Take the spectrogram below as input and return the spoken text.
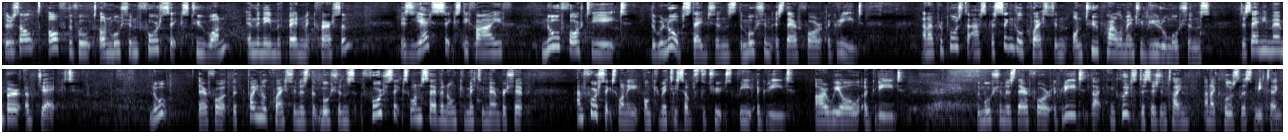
The result of the vote on motion 4621 in the name of Ben McPherson is yes 65, no 48, there were no abstentions, the motion is therefore agreed. And I propose to ask a single question on two Parliamentary Bureau motions. Does any member object? No. Therefore, the final question is that motions 4617 on committee membership and 4618 on committee substitutes be agreed. Are we all agreed? Yes. The motion is therefore agreed. That concludes decision time and I close this meeting.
